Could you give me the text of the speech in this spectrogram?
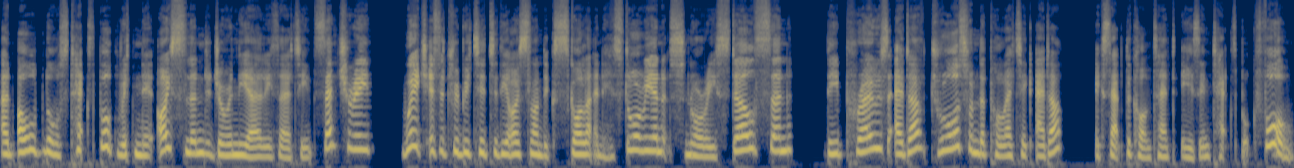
an Old Norse textbook written in Iceland during the early 13th century, which is attributed to the Icelandic scholar and historian Snorri Sturluson. The Prose Edda draws from the Poetic Edda, except the content is in textbook form.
